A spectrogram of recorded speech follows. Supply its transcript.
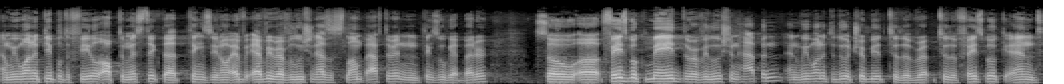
and we wanted people to feel optimistic that things, you know, every, every revolution has a slump after it, and things will get better. So uh, Facebook made the revolution happen, and we wanted to do a tribute to the, re- to the Facebook and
